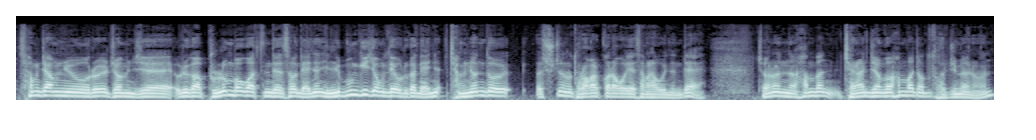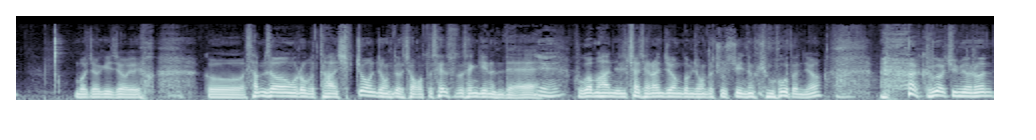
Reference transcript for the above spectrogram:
성장률을 좀 이제 우리가 블룸버그 같은 데서 내년 1분기 정도에 우리가 내년 작년도 수준으로 돌아갈 거라고 예상을 하고 있는데 저는 한번 재난 지원금 한 번 정도 더 주면은 뭐 저기 저 그 삼성으로부터 한 10조 원 정도 저것도 세수도 생기는데 예. 그거만 한 1차 재난지원금 정도 줄 수 있는 규모거든요. 그거 주면은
